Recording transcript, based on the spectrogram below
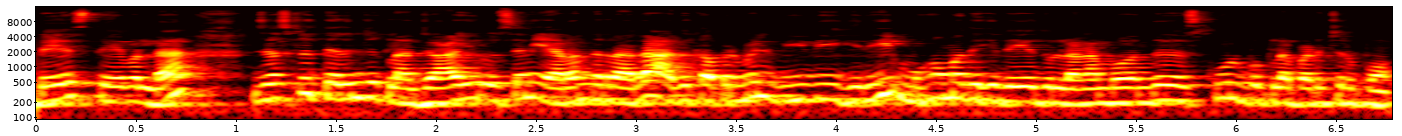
டேஸ் தேவையில்ல. ஜஸ்ட் தெரிஞ்சுக்கலாம். ஜாகிர் ஹுசேன் இறந்துடுறாரு. அதுக்கப்புறமேல் வி. வி. கிரி முகமது ஹிதயதுல்லா. நம்ம வந்து ஸ்கூல் புக்கில் படிச்சிருப்போம்.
